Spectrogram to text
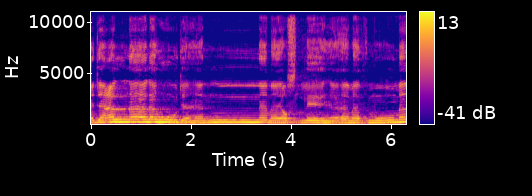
ثم جعلنا له جهنم يصليها مذموما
